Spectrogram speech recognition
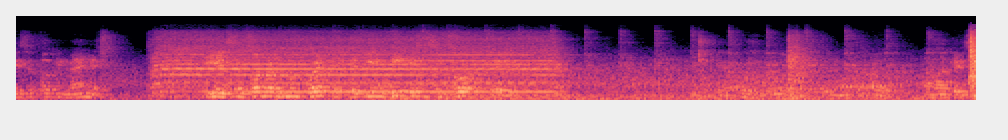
Ese fucking magnet. Y el sensor no es muy fuerte, es bien weak ese sensor. Ajá, que sí.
